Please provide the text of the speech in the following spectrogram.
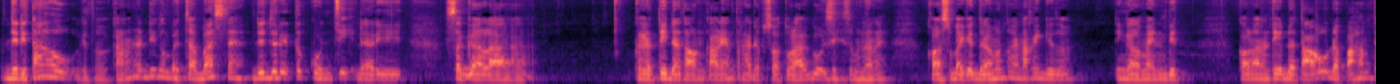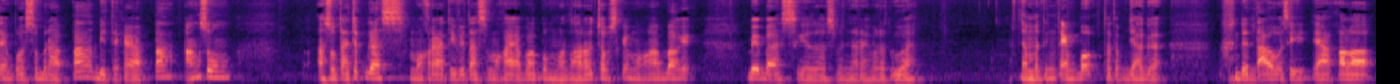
jadi tahu gitu. Karena dia ngebaca bassnya. Jujur itu kunci dari segala ketidaktahuan kalian terhadap suatu lagu sih sebenarnya. Kalau sebagai drummer tuh enaknya gitu. Tinggal main beat kalau nanti udah tahu udah paham tempo seberapa beatnya kayak apa langsung langsung tancap gas. Mau kreativitas mau kayak apa pun mau naruh chops kayak mau apa kayak bebas gitu sebenarnya menurut gua. Yang penting tempo tetap jaga. Dan tahu sih ya kalau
